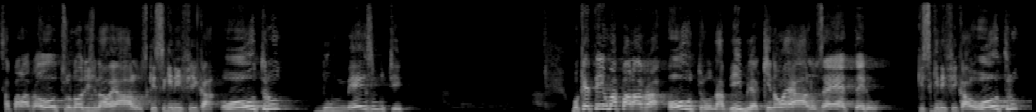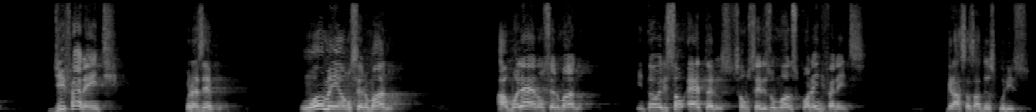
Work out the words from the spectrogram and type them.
Essa palavra outro no original é Alos, que significa outro do mesmo tipo. Porque tem uma palavra outro na Bíblia que não é halos, é hétero, que significa outro diferente. Por exemplo, um homem é um ser humano, a mulher é um ser humano. Então eles são héteros, são seres humanos, porém diferentes. Graças a Deus por isso.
